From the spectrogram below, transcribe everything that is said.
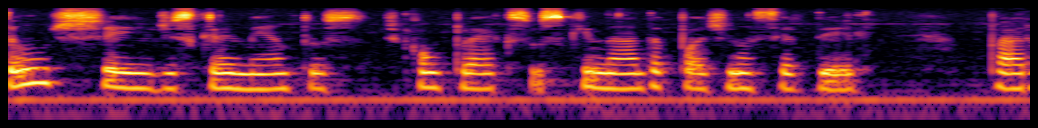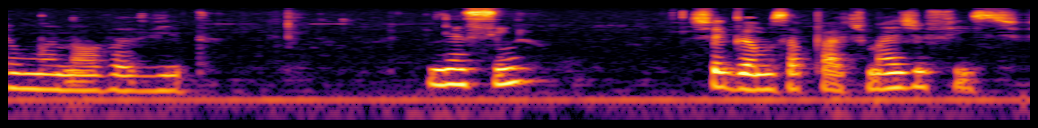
tão cheio de excrementos, de complexos, que nada pode nascer dele para uma nova vida. E assim chegamos à parte mais difícil.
